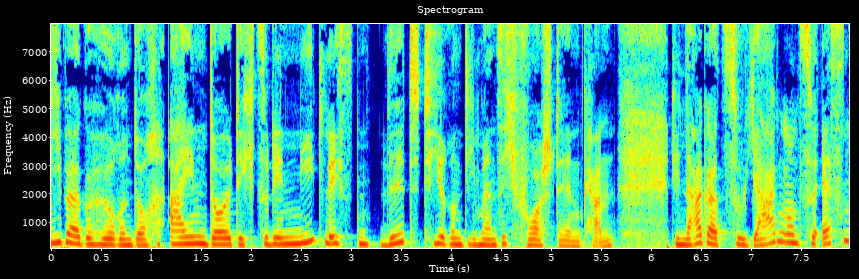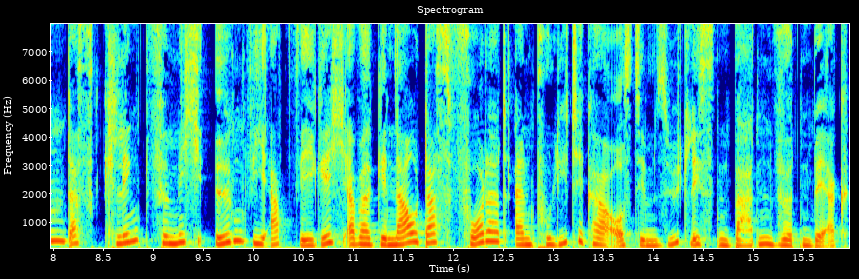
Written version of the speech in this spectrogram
Biber gehören doch eindeutig zu den niedlichsten Wildtieren, die man sich vorstellen kann. Die Nager zu jagen und zu essen, das klingt für mich irgendwie abwegig, aber genau das fordert ein Politiker aus dem südlichsten Baden-Württemberg.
